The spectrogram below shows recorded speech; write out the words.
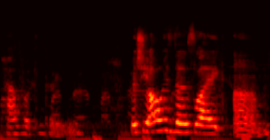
How fucking crazy. But she always does, like, um,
